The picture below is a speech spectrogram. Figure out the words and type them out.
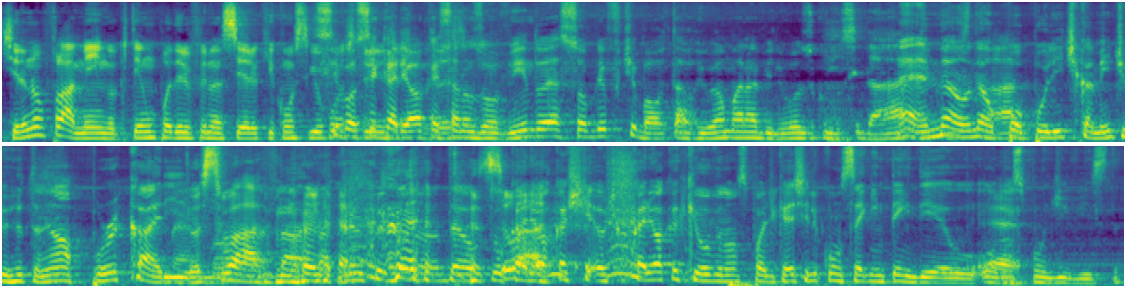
Tirando o Flamengo, que tem um poder financeiro que conseguiu Se construir você carioca está anos- nos ouvindo, é sobre futebol, tá? O Rio é maravilhoso como cidade. É, como não, não, estado. pô, politicamente o Rio também é uma porcaria. Tô suave, tá, mano. Tá tranquilo. Não, não, o, carioca, acho que- eu acho que o carioca que ouve o nosso podcast, ele consegue entender o, o É. nosso ponto de vista.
